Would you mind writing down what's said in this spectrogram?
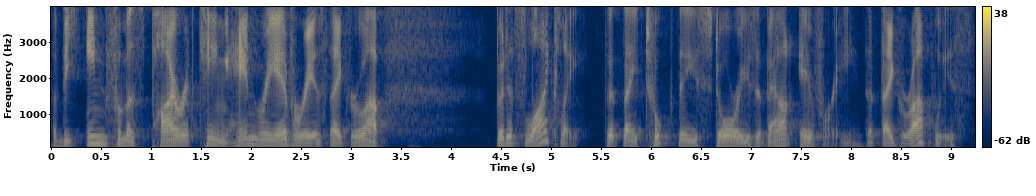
of the infamous pirate king Henry Every as they grew up. But it's likely that they took these stories about Every that they grew up with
